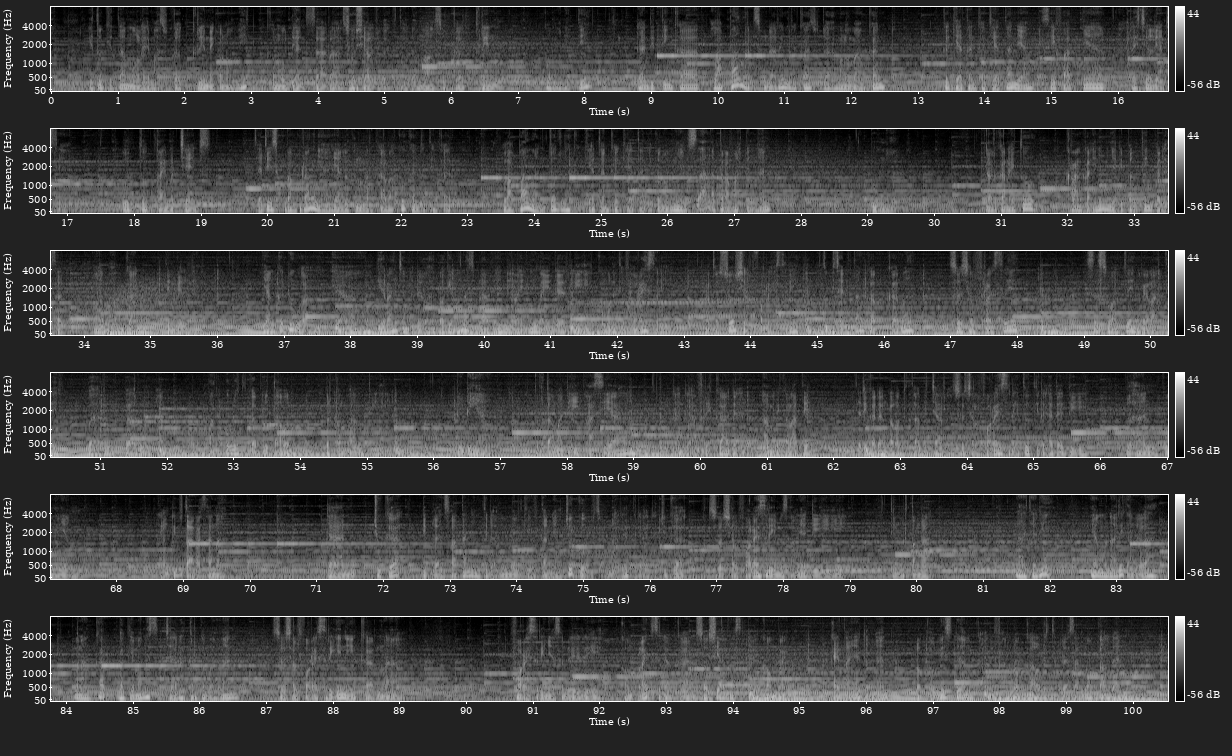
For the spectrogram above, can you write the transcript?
itu kita mulai masuk ke green economy, kemudian secara sosial juga kita udah masuk ke green community, dan di tingkat lapangan sebenarnya mereka sudah mengembangkan kegiatan-kegiatan yang sifatnya resilience ya, untuk climate change. Jadi sekurang-kurangnya yang akan mereka lakukan di tingkat lapangan itu adalah kegiatan-kegiatan ekonomi yang sangat ramah dengan bumi. Nah, karena itu kerangka ini menjadi penting pada saat mengembangkan team building. Yang kedua yang dirancang adalah bagaimana sebenarnya nilai-nilai dari community forestry atau social forestry itu bisa ditangkap karena social forestry sesuatu yang relatif baru baru 40-30 tahun berkembang di dunia terutama di Asia dan di Afrika dan Amerika Latin. Jadi kadang kalau kita bicara social forestry itu tidak ada di belahan bumi yang yang di utara sana. Dan juga di belahan selatan yang tidak memiliki hutan yang cukup sebenarnya tidak ada juga social forestry misalnya di Timur Tengah. Nah, jadi yang menarik adalah menangkap bagaimana sejarah perkembangan social forestry ini karena forestry-nya sendiri kompleks sedangkan sosialnya sendiri kompleks. Kaitannya dengan local wisdom, kearifan lokal, kecerdasan lokal dan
